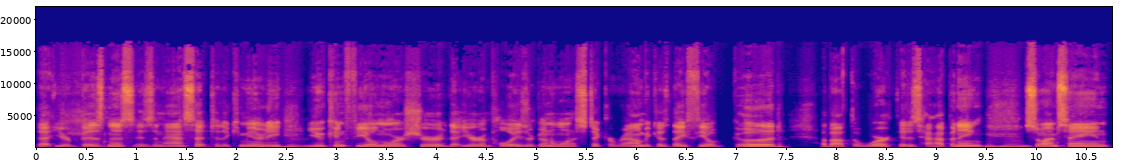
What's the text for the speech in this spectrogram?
that your business is an asset to the community. Mhm. You can feel more assured that your employees are going to want to stick around because they feel good about the work that is happening. Mhm. So I'm saying,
